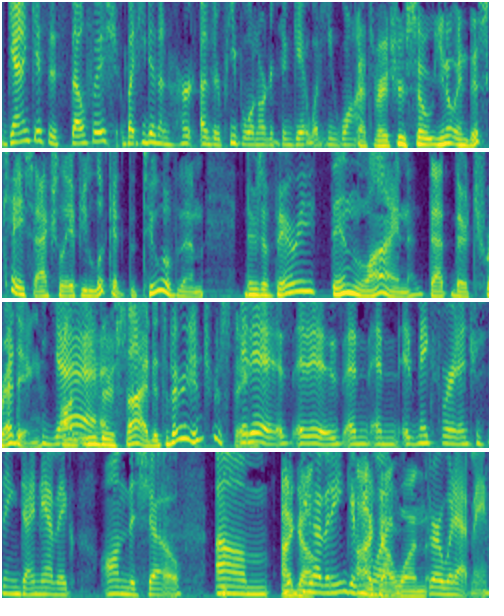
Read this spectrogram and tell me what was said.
Gannicus is selfish, but he doesn't hurt other people in order to get what he wants. That's very true. So, you know, in this case, actually, if you look at the two of them, there's a very thin line that they're treading on either side. It's very interesting. It is, it is, and and it makes for an interesting dynamic on the show. Um, I do got- you have any? Give me I one. got one. Throw it at me.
